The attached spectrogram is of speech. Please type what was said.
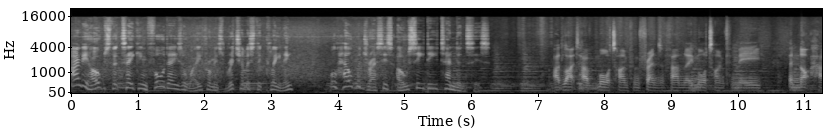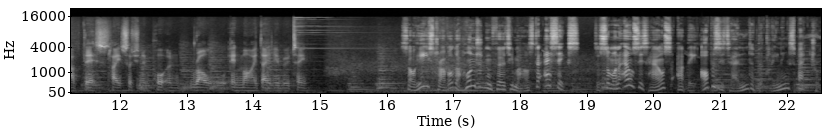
Andy hopes that taking four days away from his ritualistic cleaning will help address his OCD tendencies. I'd like to have more time from friends and family, more time for me, and not have this play such an important role in my daily routine. So he's travelled 130 miles to Essex, to someone else's house at the opposite end of the cleaning spectrum.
